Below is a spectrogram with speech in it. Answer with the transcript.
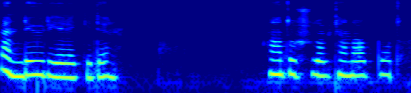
Ben de yürüyerek giderim. Ha dur şurada bir tane daha bot var.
